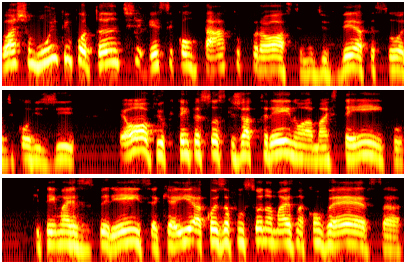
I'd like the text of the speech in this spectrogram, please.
eu acho muito importante esse contato próximo, de ver a pessoa, de corrigir, é óbvio que tem pessoas que já treinam há mais tempo, que têm mais experiência, que aí a coisa funciona mais na conversa,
